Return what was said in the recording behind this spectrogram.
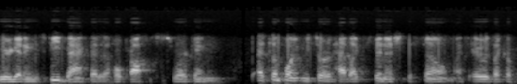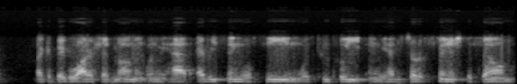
we were getting this feedback that the whole process was working. At some point, we sort of had like finished the film. It was like a like a big watershed moment when we had every single scene was complete and we had to sort of finish the film.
